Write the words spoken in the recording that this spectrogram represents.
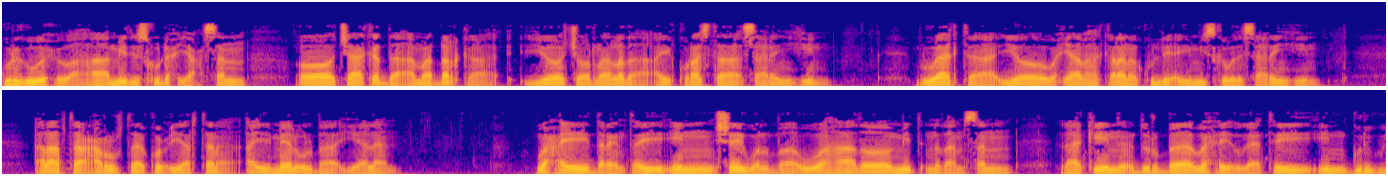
Gurigu wuxuu ahaa mid isku dhex yaacsan oo jaakadda ama dharka iyo joornaalada ay kuraasta saaran yihiin buwaagta iyo waxyaabaha kalena kulli ay miiska wada saaran yihiin. Alaabta carruurta ku ciyaartana ay meel walba yaalaan waxay dareentay in shay walba uu ahaado mid nidaamsan laakiin durba waxay ogaatay in gurigu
